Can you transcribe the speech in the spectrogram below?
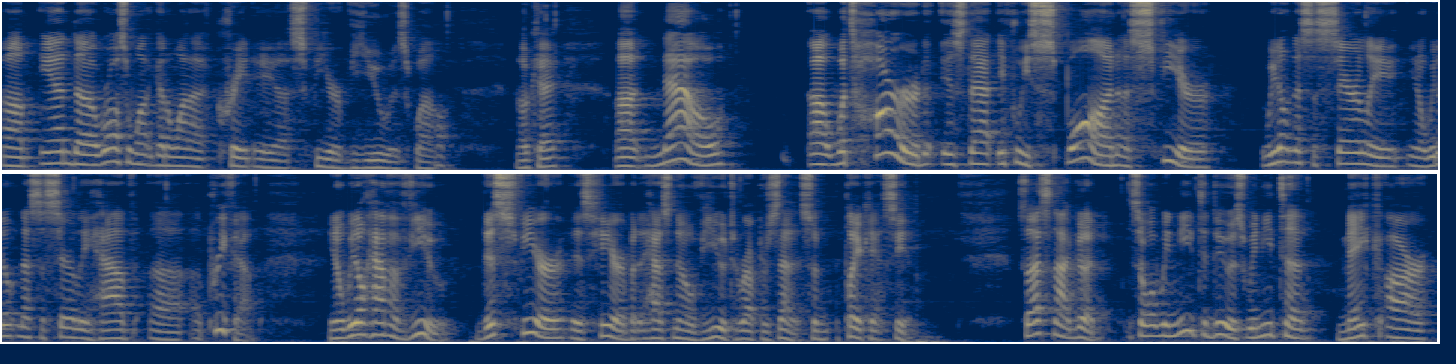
Um, and uh, we're also going to want to create a, a, sphere view as well. Okay. Uh, now, uh, what's hard is that if we spawn a sphere, we don't necessarily, you know, we don't necessarily have a, a prefab. You know, we don't have a view. This sphere is here, but it has no view to represent it, so the player can't see it. So that's not good. So what we need to do is we need to make our,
